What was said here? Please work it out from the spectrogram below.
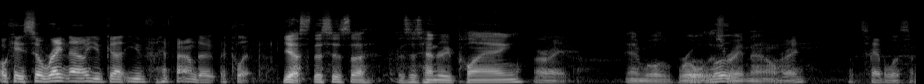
Okay, so right now you've got you've found a, a clip. Yes, this is uh, this is Henry playing, All right. and we'll roll this Whoa. right now. All right. Let's have a listen.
